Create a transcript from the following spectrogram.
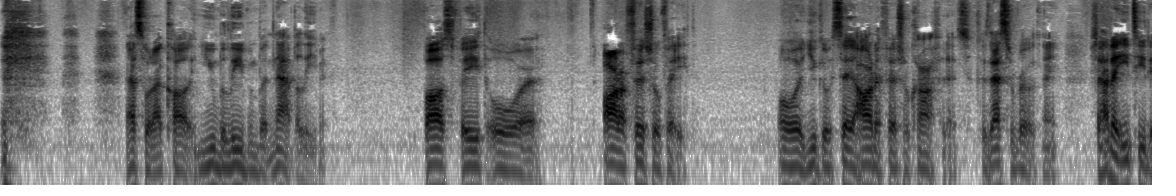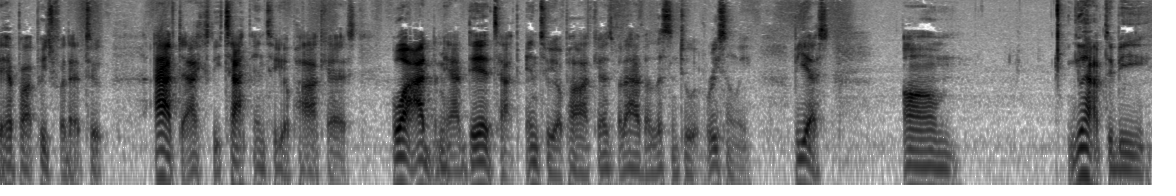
That's what I call it. You believing but not believing. False faith or artificial faith. Or you could say artificial confidence, because that's the real thing. Shout out to ET the hip hop Preacher for that too. I have to actually tap into your podcast. Well, I, I mean, I did tap into your podcast, but I haven't listened to it recently. But yes, um you have to be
